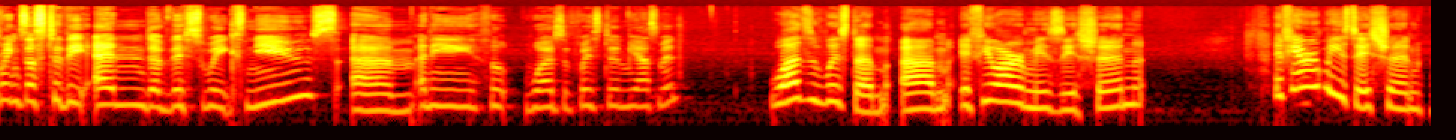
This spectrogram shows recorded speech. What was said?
brings us to the end of this week's news. Um, any th- words of wisdom, Yasmin? Words of wisdom. Um, if you are a musician, if you're a musician,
